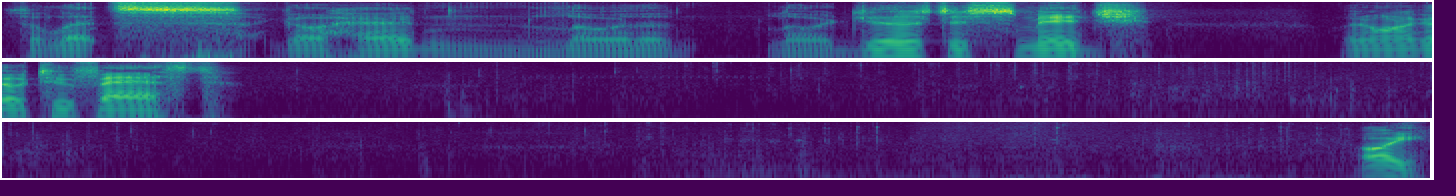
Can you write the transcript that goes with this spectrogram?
So let's go ahead and lower the lower just a smidge. We don't want to go too fast. Oi,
